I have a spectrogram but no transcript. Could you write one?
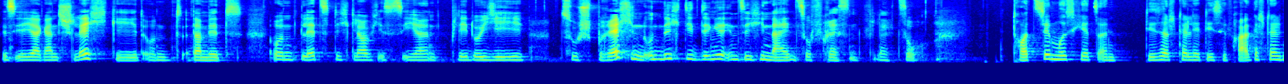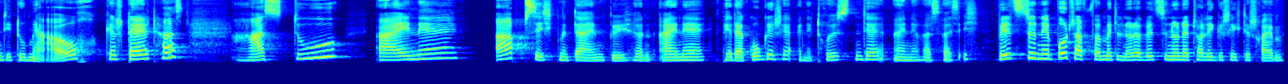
es ihr ja ganz schlecht geht und damit. Und letztlich, glaube ich, ist es eher ein Plädoyer zu sprechen und nicht die Dinge in sich hineinzufressen. Vielleicht so. Trotzdem muss ich jetzt an dieser Stelle diese Frage stellen, die du mir auch gestellt hast. Hast du eine Absicht mit deinen Büchern, eine pädagogische, eine tröstende, eine was weiß ich? Willst du eine Botschaft vermitteln oder willst du nur eine tolle Geschichte schreiben?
